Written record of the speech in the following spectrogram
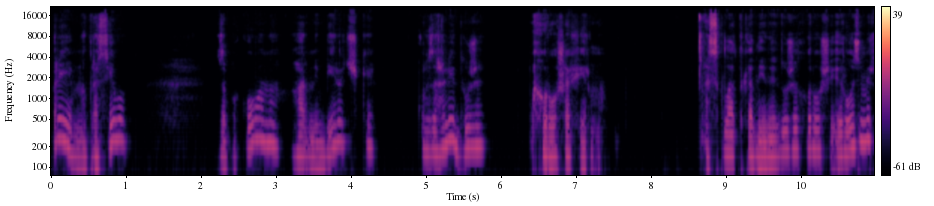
Приємно, красиво запаковано, гарні бірочки. Взагалі дуже хороша фірма. Склад тканини дуже хороший. І розмір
